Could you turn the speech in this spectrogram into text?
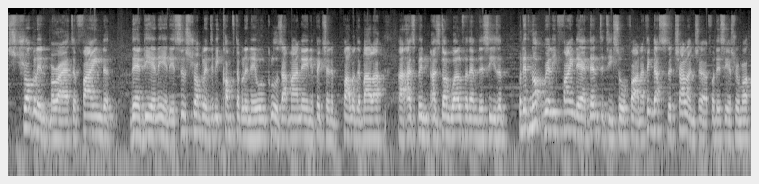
struggling, Mariah, to find their DNA. They're still struggling to be comfortable in their own clothes. That man there in the picture, the Paulo Dybala, uh, has been has done well for them this season, but they've not really find their identity so far. And I think that's the challenge uh, for this year's Roma.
